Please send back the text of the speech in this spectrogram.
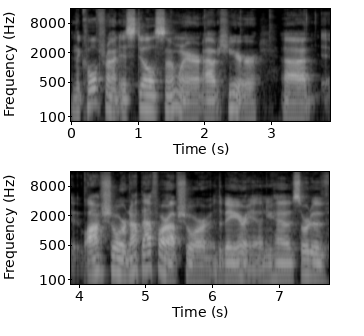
and the cold front is still somewhere out here, uh, offshore, not that far offshore, the Bay Area. And you have sort of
